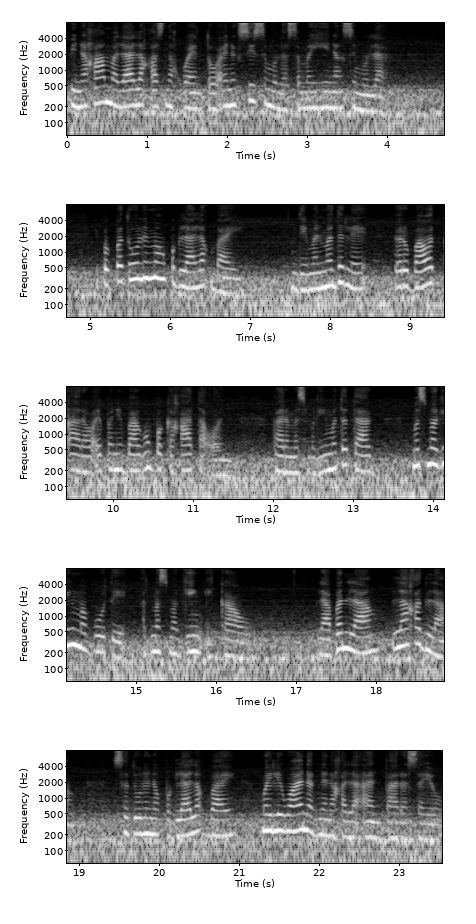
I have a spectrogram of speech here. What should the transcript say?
pinakamalalakas na kwento ay nagsisimula sa mahihinang simula. Ipagpatuloy mo ang paglalakbay. Hindi man madali, pero bawat araw ay panibagong pagkakataon para mas maging matatag, mas maging mabuti at mas maging ikaw. Laban lang, lakad lang. Sa dulo ng paglalakbay, may liwanag na nakalaan para sa'yo.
